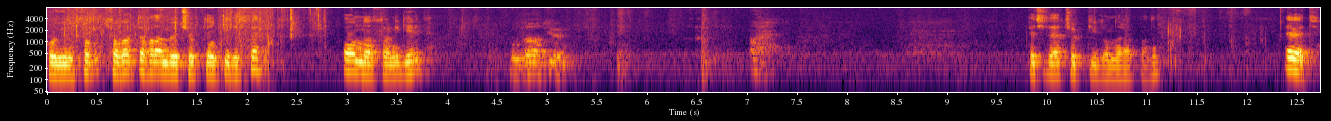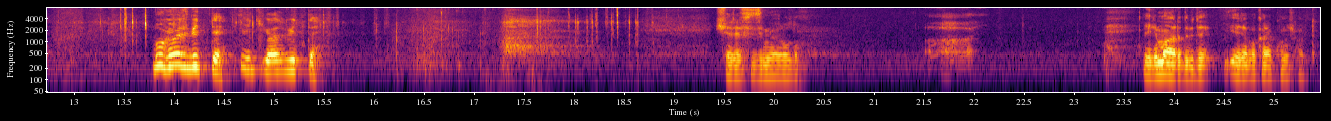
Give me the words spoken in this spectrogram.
koyuyorum. So- sokakta falan böyle çöp denk gelirse. Ondan sonra gelip burada atıyorum. Peçeteler çöp değildi onları atmadım. Evet. Bu göz bitti. İlk göz bitti. Şerefsizim yoruldum. Belim ağrıdı bir de yere bakarak konuşmaktan.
